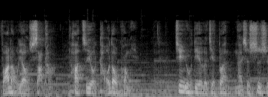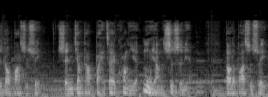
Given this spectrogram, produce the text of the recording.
法老要杀他，他只有逃到旷野。进入第二个阶段，乃是四十到八十岁，神将他摆在旷野牧养四十年。到了八十岁，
